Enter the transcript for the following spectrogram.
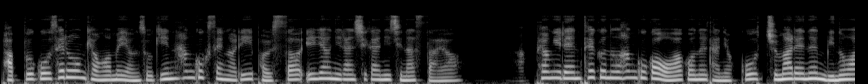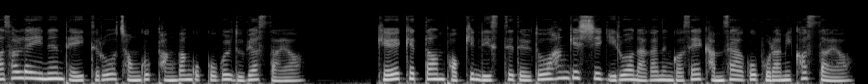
바쁘고 새로운 경험의 연속인 한국 생활이 벌써 1년이란 시간이 지났어요. 평일엔 퇴근 후 한국어 어학원을 다녔고 주말에는 민호와 설레이는 데이트로 전국 방방곡곡을 누볐어요. 계획했던 버킷리스트들도 한 개씩 이루어 나가는 것에 감사하고 보람이 컸어요.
